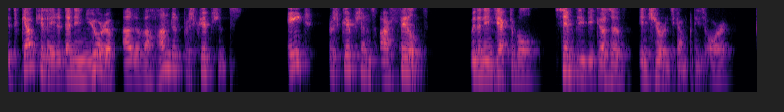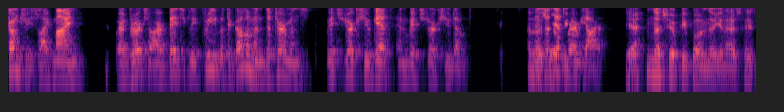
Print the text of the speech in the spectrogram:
It's calculated that in Europe, out of 100 prescriptions, eight prescriptions are filled with an injectable simply because of insurance companies or countries like mine where drugs are basically free, but the government determines which drugs you get and which drugs you don't. so sure that's people, where we are. Yeah, I'm not sure people in the United States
